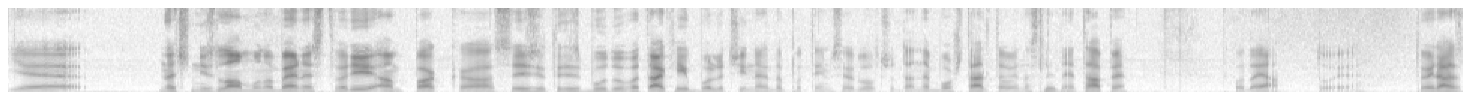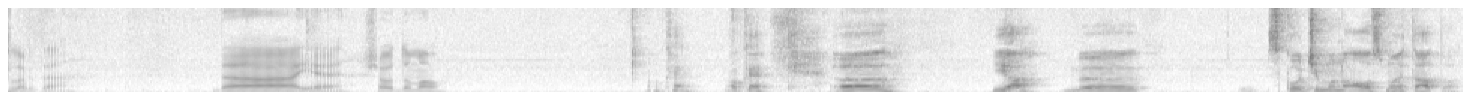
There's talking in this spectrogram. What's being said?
je nič ni zlomil, nobene stvari, ampak uh, se je zjutraj zbudil v takih bolečinah, da potem se je odločil, da ne bo štartal v naslednje etape. Tako da ja, to je, to je razlog, da, da je šel domov. Okay, okay. Uh, ja, uh, skočimo na osmo etapo,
